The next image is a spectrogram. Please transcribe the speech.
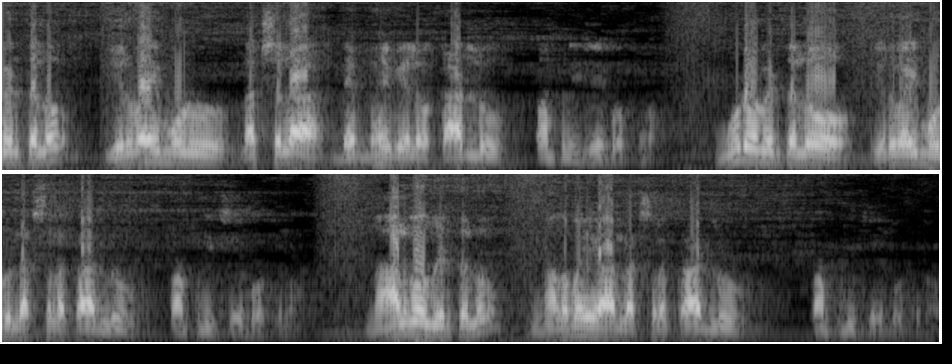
విడతలో ఇరవై మూడు లక్షల డెబ్బై వేల కార్డులు పంపిణీ చేయబోతున్నాం. మూడో విడతలో ఇరవై మూడు లక్షల కార్డులు పంపిణీ చేయబోతున్నాం. నాలుగో విడతలో నలభై ఆరు లక్షల కార్డులు పంపిణీ చేయబోతున్నాం.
